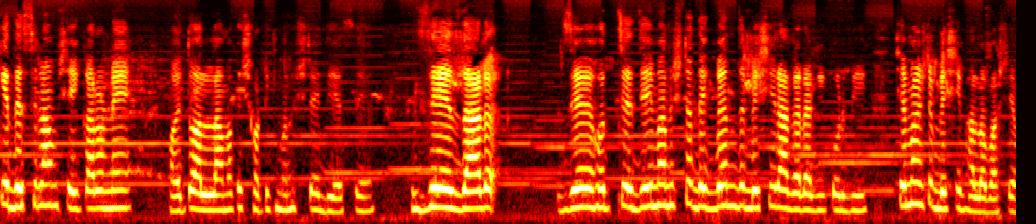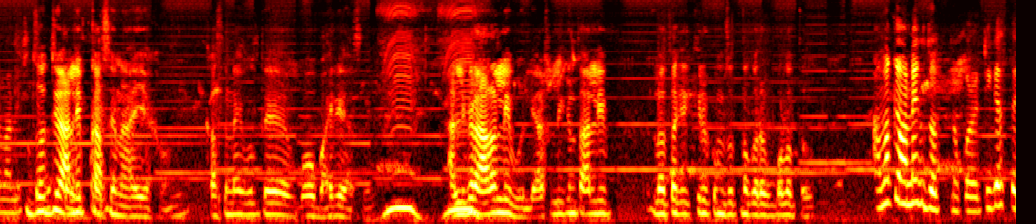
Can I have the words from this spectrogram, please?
কেঁদেছিলাম সেই কারণে হয়তো আল্লাহ আমাকে সঠিক মানুষটাই দিয়েছে। যে যার যে হচ্ছে যেই মানুষটা দেখবেন যে বেশি রাগারাগি করবি সেই মানুষটা বেশি ভালোবাসে মানুষ যদি আলিফ কাছে নাই এখন। কাছে নাই বলতে ও বাইরে আছে। আলিফের আড়ালি বলি। আসলে কিন্তু আলিফ লতাকে কীরকম যত্ন করে বলো তো? আমাকে অনেক যত্ন করে ঠিক আছে?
